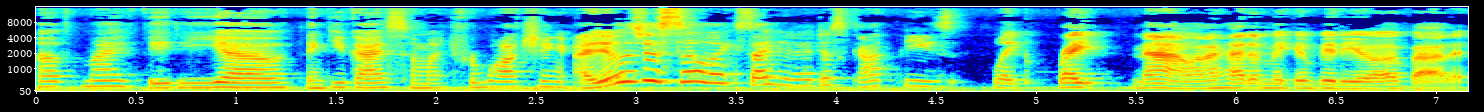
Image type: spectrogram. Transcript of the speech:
of my video. Thank you guys so much for watching. I was just so excited. I just got these like right now and I had to make a video about it.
